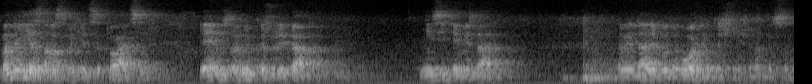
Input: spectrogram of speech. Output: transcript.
У мене є зараз вихід ситуації. Я їм дзвоню, кажу, ребята, несіть медаль. На медалі буде орден, точніше написано.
